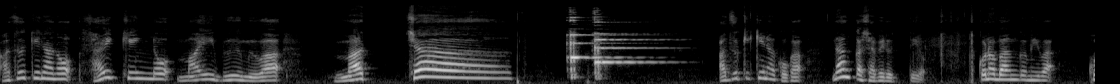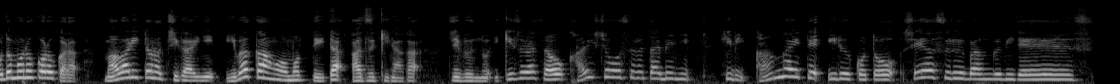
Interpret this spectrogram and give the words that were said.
あずきなの最近のマイブームは抹茶あずききなこがなんか喋るってよ。この番組は子供の頃から周りとの違いに違和感を持っていたあずきなが自分の生きづらさを解消するために日々考えていることをシェアする番組です。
